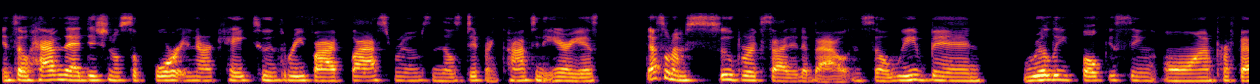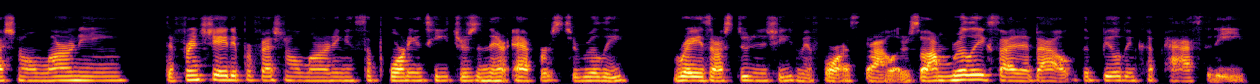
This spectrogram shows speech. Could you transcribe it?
And so having that additional support in our K2 and 3, 5 classrooms and those different content areas, that's what I'm super excited about. And so we've been really focusing on professional learning, differentiated professional learning, and supporting teachers in their efforts to really raise our student achievement for our scholars. So I'm really excited about the building capacity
